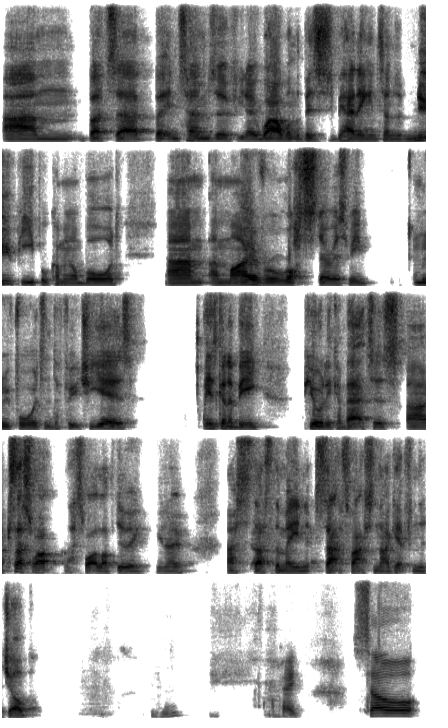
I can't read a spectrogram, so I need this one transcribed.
Um, but uh, but in terms of you know where I want the business to be heading, in terms of new people coming on board, um, and my overall roster as we move forwards into future years is going to be purely competitors because that's what that's what I love doing. You know, that's that's the main satisfaction that I get from the job. Mhm. Okay, so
